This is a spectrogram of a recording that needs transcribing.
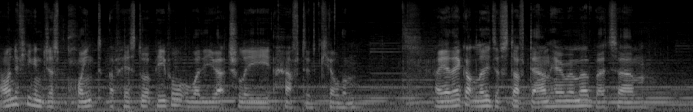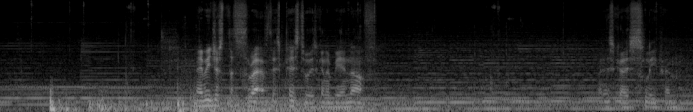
I wonder if you can just point a pistol at people or whether you actually have to kill them. Oh yeah, they've got loads of stuff down here, remember, but um, maybe just the threat of this pistol is going to be enough. This guy's sleeping.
